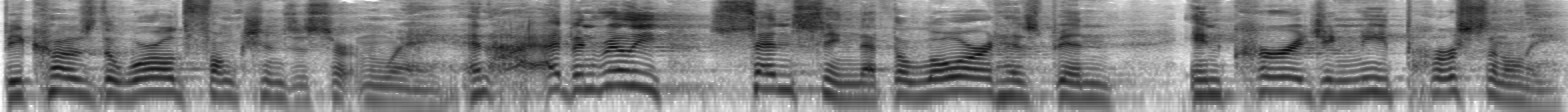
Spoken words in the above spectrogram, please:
because the world functions a certain way. And I, have been really sensing that the Lord has been encouraging me personally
